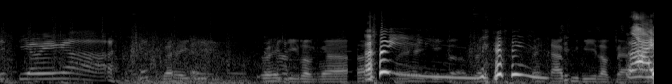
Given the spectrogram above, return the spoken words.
นิดเดียวเองอะไม่ให้ยิงไม่ให้ยิงหรอกนะเอ้ยไม่ให้ยิงหรอกไม่ไม่ฆ่าพี่บีหรอกนะไอ้ย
